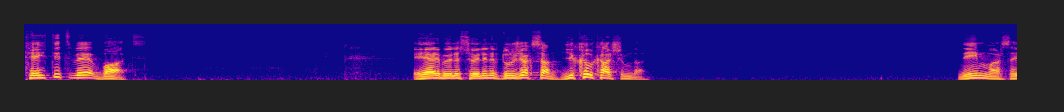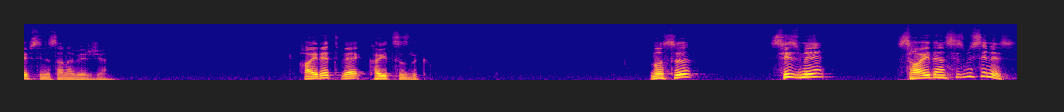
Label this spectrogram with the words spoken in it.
Tehdit ve vaat. Eğer böyle söylenip duracaksan yıkıl karşımdan. Neyim varsa hepsini sana vereceğim. Hayret ve kayıtsızlık. Nasıl? Siz mi? Sahiden siz misiniz?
